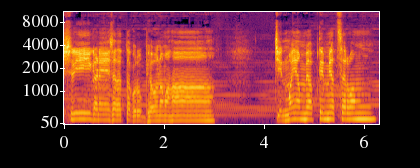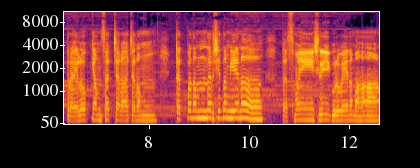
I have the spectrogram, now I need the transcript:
श्री गणेश दत्त गुरुभ्यो नम। चिन्मयं व्याप्तिं यत्सर्वं त्रैलोक्यं सच्चराचरं तत्पदं दर्शितं येन तस्मै श्री गुरुवे नमः।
